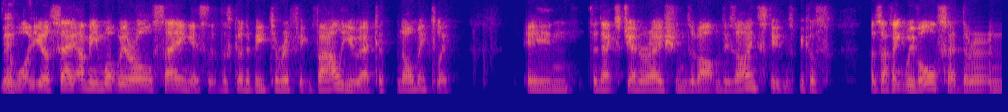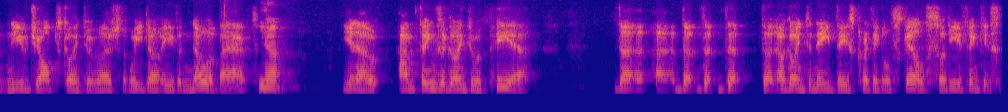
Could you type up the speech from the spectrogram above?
But what you're saying, I mean, what we're all saying is that there's going to be terrific value economically in the next generations of art and design students because, as I think we've all said, there are new jobs going to emerge that we don't even know about. Yeah. You know, and things are going to appear that, uh, that, that, that, that are going to need these critical skills. So, do you think it's,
